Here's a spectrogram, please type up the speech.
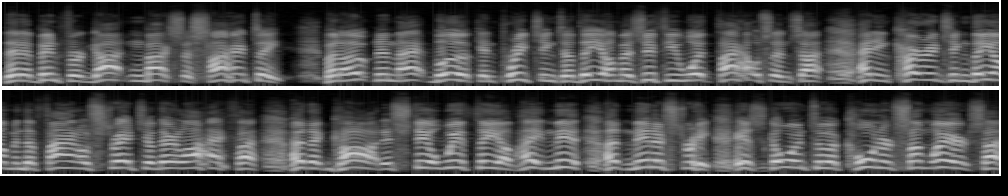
that have been forgotten by society, but opening that book and preaching to them as if you would thousands uh, and encouraging them in the final stretch of their life uh, uh, that God is still with them. Hey, mi- ministry is going to a corner somewhere uh,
